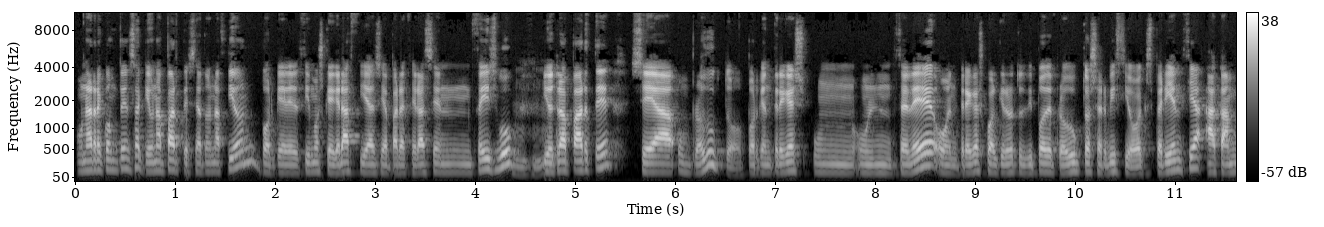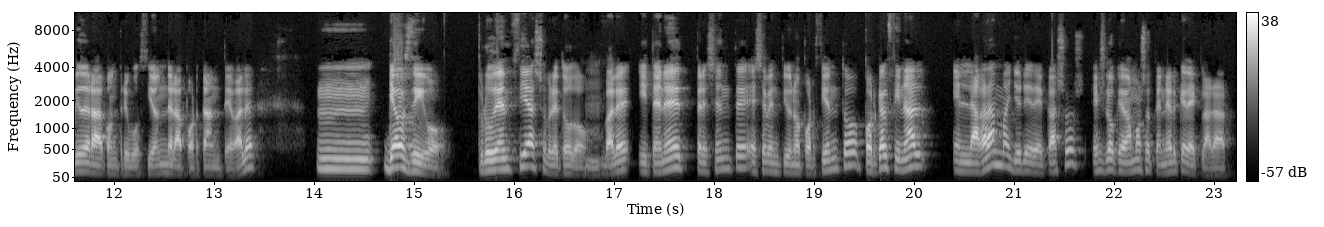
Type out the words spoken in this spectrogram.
una recompensa que una parte sea donación, porque decimos que gracias y aparecerás en Facebook, y otra parte sea un producto, porque entregues un, CD o entregues cualquier otro tipo de producto, servicio o experiencia a cambio de la contribución del aportante, ¿vale? Mm, ya os digo, prudencia sobre todo, ¿vale? Y tened presente ese 21%, porque al final, en la gran mayoría de casos, es lo que vamos a tener que declarar.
